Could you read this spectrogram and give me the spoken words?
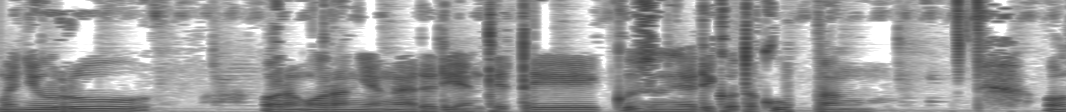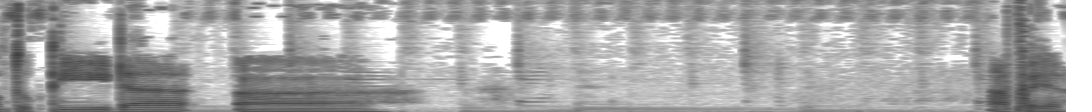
menyuruh orang-orang yang ada di NTT khususnya di Kota Kupang untuk tidak uh, apa ya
